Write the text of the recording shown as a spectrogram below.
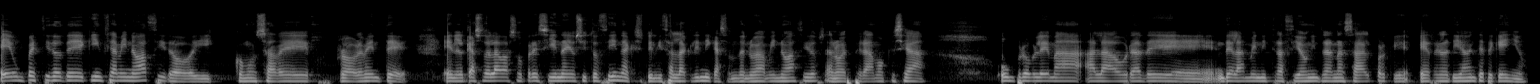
Es un péptido de 15 aminoácidos y, como sabe probablemente en el caso de la vasopresina y oxitocina que se utiliza en la clínica son de 9 aminoácidos, o sea, no esperamos que sea un problema a la hora de, la administración intranasal porque es relativamente pequeño.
